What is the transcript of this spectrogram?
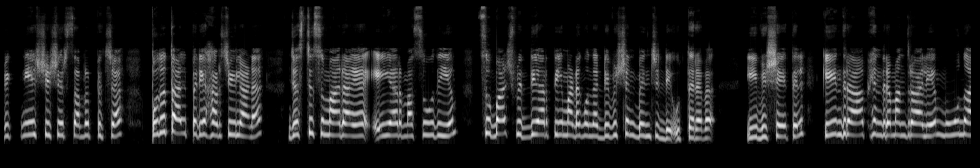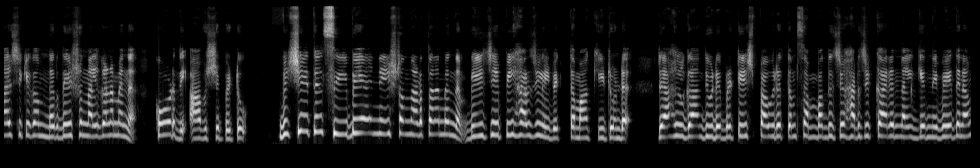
വിഘ്നേഷ് ശിശിർ സമർപ്പിച്ച പൊതു താൽപര്യ ഹർജിയിലാണ് ജസ്റ്റിസുമാരായ എ ആർ മസൂദിയും സുഭാഷ് വിദ്യാർത്ഥിയും അടങ്ങുന്ന ഡിവിഷൻ ബെഞ്ചിന്റെ ഉത്തരവ്. ഈ വിഷയത്തിൽ കേന്ദ്ര ആഭ്യന്തര മന്ത്രാലയം മൂന്നാഴ്ചയ്ക്കകം നിർദ്ദേശം നൽകണമെന്ന് കോടതി ആവശ്യപ്പെട്ടു. വിഷയത്തിൽ സി ബി ഐ അന്വേഷണം നടത്തണമെന്നും ബി ജെ പി ഹർജിയിൽ വ്യക്തമാക്കിയിട്ടുണ്ട്. രാഹുൽ ഗാന്ധിയുടെ ബ്രിട്ടീഷ് പൗരത്വം സംബന്ധിച്ച് ഹർജിക്കാരൻ നൽകിയ നിവേദനം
